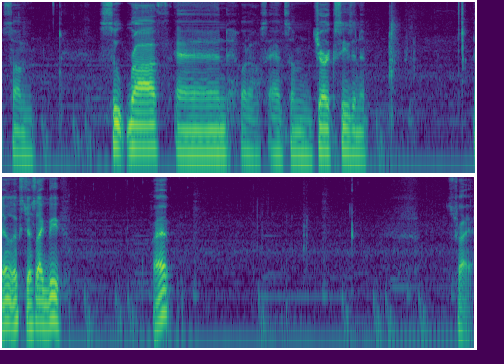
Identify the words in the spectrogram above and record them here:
some soup broth and what else? And some jerk seasoning. It looks just like beef, right? Try it.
